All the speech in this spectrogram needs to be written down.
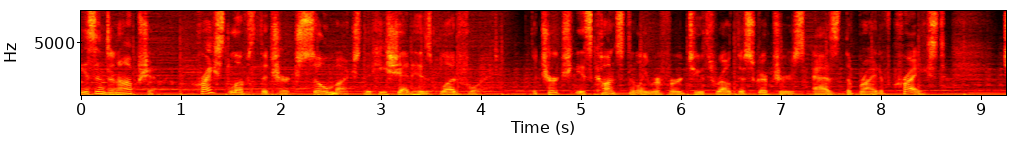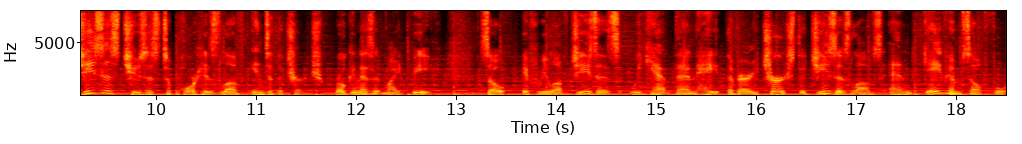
isn't an option. Christ loves the church so much that he shed his blood for it. The church is constantly referred to throughout the scriptures as the bride of Christ. Jesus chooses to pour his love into the church, broken as it might be. So, if we love Jesus, we can't then hate the very church that Jesus loves and gave himself for.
